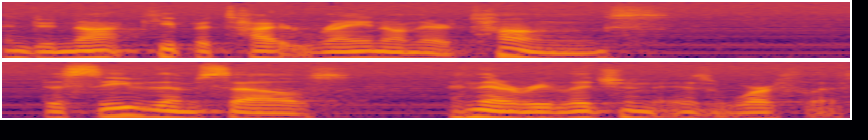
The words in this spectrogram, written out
and do not keep a tight rein on their tongues deceive themselves and their religion is worthless.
